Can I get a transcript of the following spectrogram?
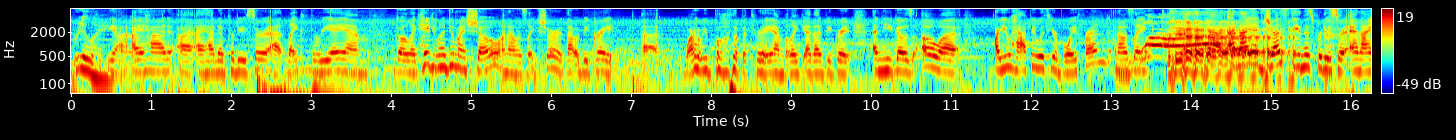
Really? Yeah, I had I I had a producer at like 3 a.m. go like, "Hey, do you want to do my show?" And I was like, "Sure, that would be great." Uh, why are we both up at 3 a.m.? But like, yeah, that'd be great. And he goes, "Oh, uh, are you happy with your boyfriend?" And I was like, what? "Yeah." And I had just seen this producer, and I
